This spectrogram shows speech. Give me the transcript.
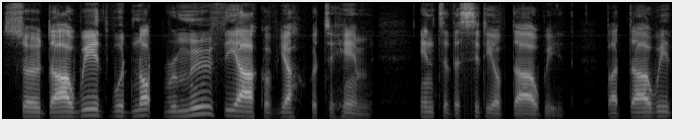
So Dawid would not remove the ark of Yahweh to him into the city of Dawid, but Dawid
